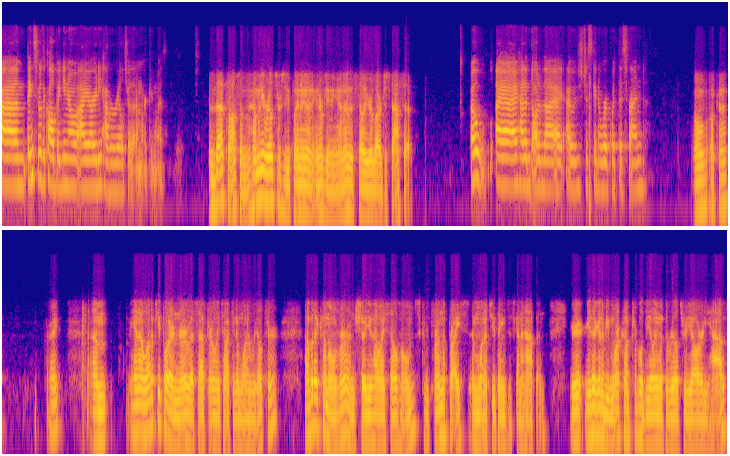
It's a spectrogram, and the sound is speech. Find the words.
um, thanks for the call, but you know, I already have a realtor that I'm working with. That's awesome. How many realtors are you planning on interviewing, Anna, to sell your largest asset? Oh, I, I hadn't thought of that. I, I was just going to work with this friend. Oh, okay. All right. Um, Anna, a lot of people are nervous after only talking to one realtor. How about I come over and show you how I sell homes, confirm the price, and one of two things is going to happen. You're either going to be more comfortable dealing with the realtor you already have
